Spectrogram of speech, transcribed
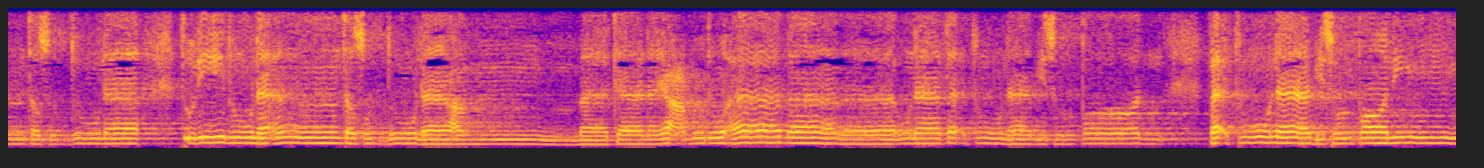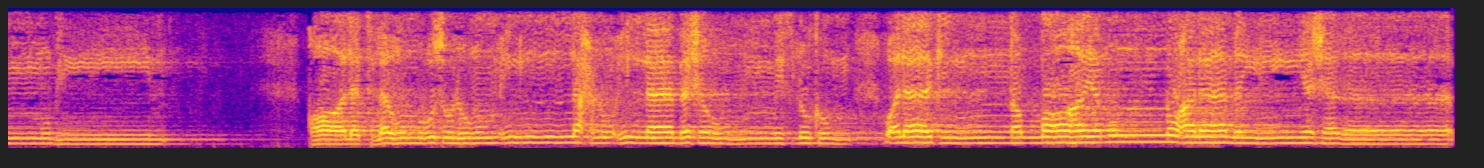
تصدونا تريدون أن تصدونا عما كان يعبد آباؤنا فأتونا بسلطان فأتونا بسلطان مبين. قالت لهم رسلهم إن نحن إلا بشر مثلكم ولكن الله يمن على من يشاء.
